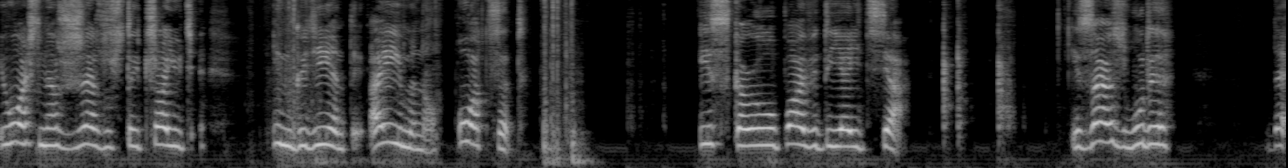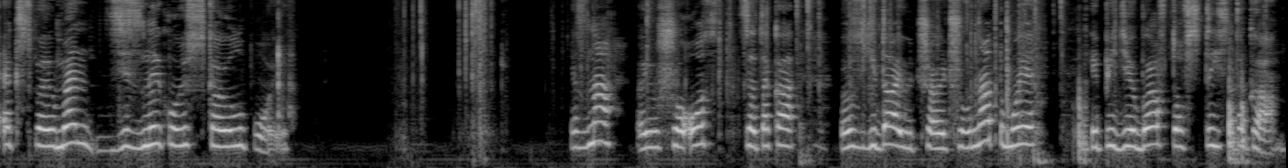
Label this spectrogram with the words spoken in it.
І ось нас вже зустрічають інгредієнти, а іменно оцет і скорлупа від яйця. І зараз буде де експеримент зі зникою скорлупою. Я знаю, що оцет це така роз'їдаюча речовина, тому я підібрав товстий стакан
